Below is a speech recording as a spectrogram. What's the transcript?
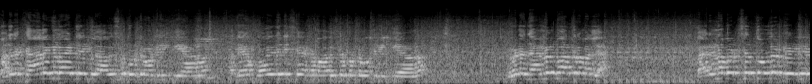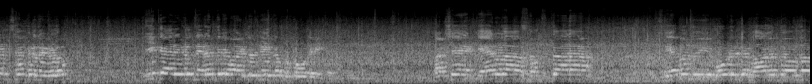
വളരെ കാലങ്ങളായിട്ട് ഞങ്ങൾ ആവശ്യപ്പെട്ടുകൊണ്ടിരിക്കുകയാണ്. അദ്ദേഹം പോയതിനു ശേഷം ആവശ്യപ്പെട്ടുകൊണ്ടിരിക്കുകയാണ്. ഇവിടെ ഞങ്ങൾ മാത്രമല്ല ഭരണപക്ഷത്തുള്ള ട്രേഡ് യൂണിയൻ സംഘടനകളും ഈ കാര്യങ്ങൾ നിരന്തരമായിട്ട് ഉന്നയിക്കപ്പെട്ടുകൊണ്ടിരിക്കുന്നു. പക്ഷേ കേരള സംസ്ഥാന ക്ഷേമനിധി ബോർഡിന്റെ ഭാഗത്ത് നിന്ന്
